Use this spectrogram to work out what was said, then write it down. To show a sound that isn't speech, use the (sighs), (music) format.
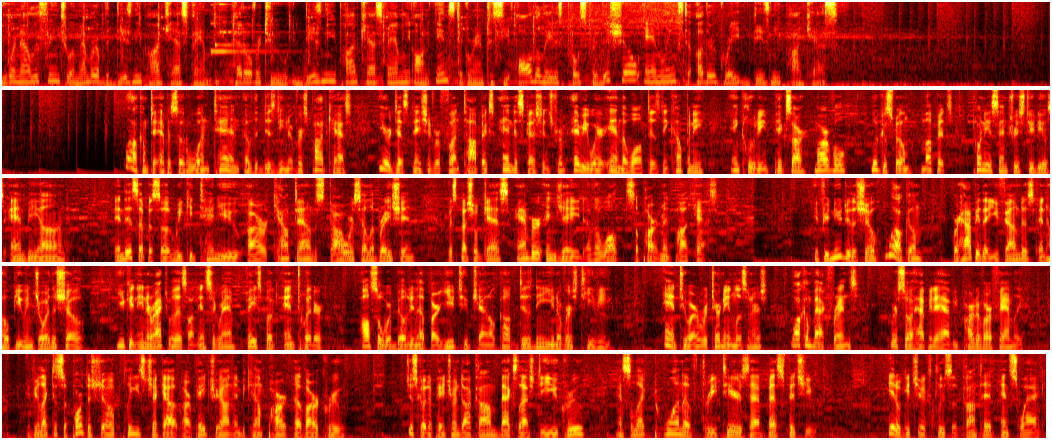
You are now listening to a member of the Disney Podcast family. Head over to Disney Podcast Family on Instagram to see all the latest posts for this show and links to other great Disney podcasts. Welcome to episode 110 of the Disney Universe Podcast, your destination for fun topics and discussions from everywhere in the Walt Disney Company, including Pixar, Marvel, Lucasfilm, Muppets, 20th Century Studios, and beyond. In this episode, we continue our countdown to Star Wars celebration with special guests Amber and Jade of the Walt's Apartment podcast. If you're new to the show, welcome. We're happy that you found us and hope you enjoy the show. You can interact with us on Instagram, Facebook, and Twitter. Also, we're building up our YouTube channel called Disney Universe TV. And to our returning listeners, welcome back, friends. We're so happy to have you part of our family. If you'd like to support the show, please check out our Patreon and become part of our crew. Just go to patreon.com backslash DU crew and select one of three tiers that best fits you. It'll get you exclusive content and swag.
